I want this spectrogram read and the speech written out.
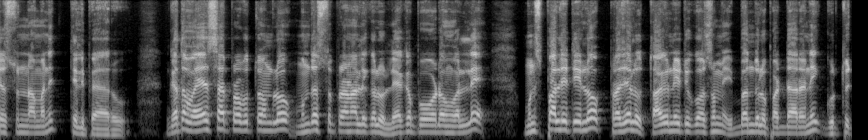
చేస్తున్నామని తెలిపారు. గత వైఎస్ఆర్ ప్రభుత్వంలో ముందస్తు ప్రణాళికలు లేకపోవడం వల్లే మున్సిపాలిటీలో ప్రజలు తాగునీటి కోసం ఇబ్బందులు పడ్డారని గుర్తు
